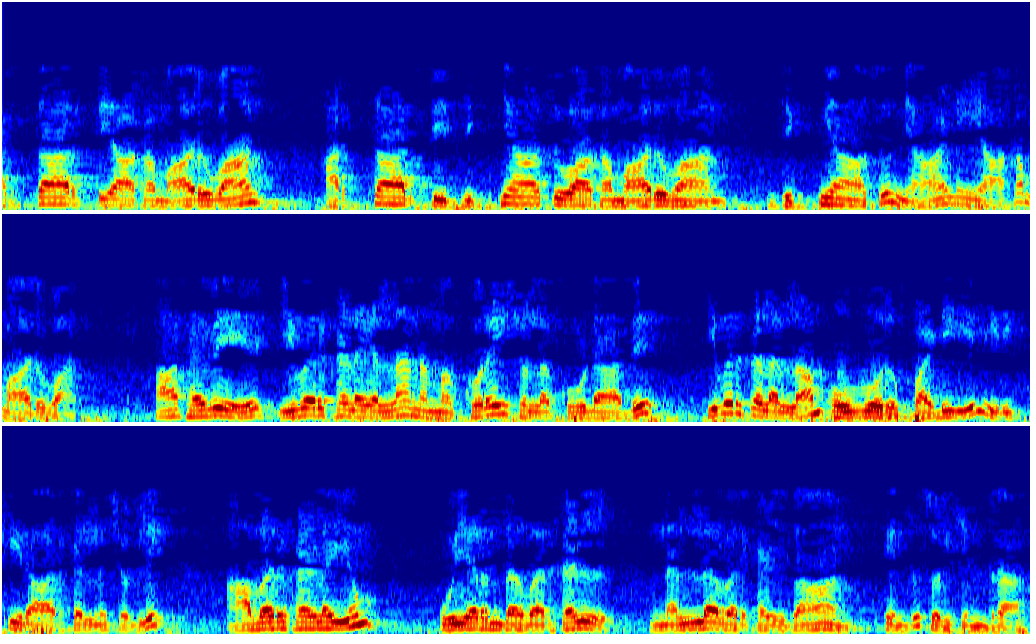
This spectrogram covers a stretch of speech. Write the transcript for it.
அர்த்தார்த்தியாக மாறுவான் அர்த்தார்த்தி ஜிக்யாசுவாக மாறுவான் ஜிக்யாசு ஞானியாக மாறுவான். ஆகவே இவர்களையெல்லாம் நம்ம குறை சொல்லக்கூடாது இவர்களெல்லாம் ஒவ்வொரு படியில் இருக்கிறார்கள் சொல்லி அவர்களையும் உயர்ந்தவர்கள் நல்லவர்கள்தான் என்று சொல்கின்றார்.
